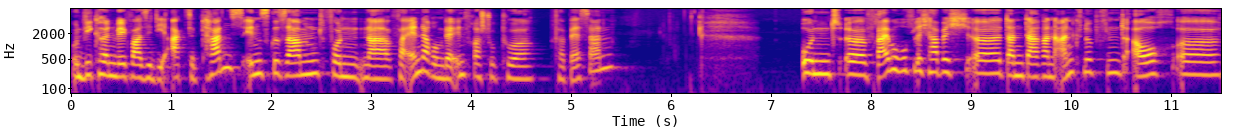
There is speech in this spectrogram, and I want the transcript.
Und wie können wir quasi die Akzeptanz insgesamt von einer Veränderung der Infrastruktur verbessern? Und äh, freiberuflich habe ich äh, dann daran anknüpfend auch äh,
